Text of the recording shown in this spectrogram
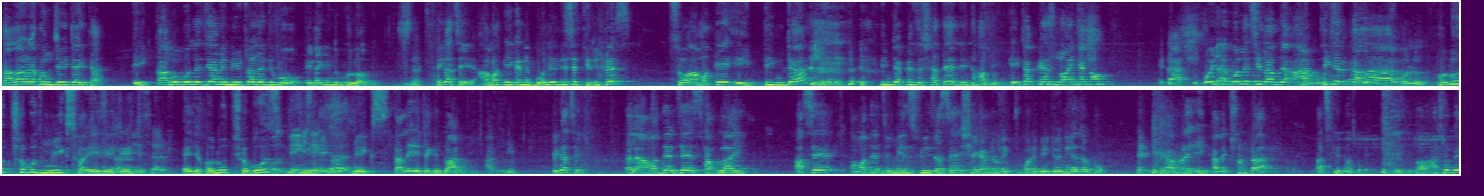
কালার এখন যেটাই থাক এই কালো বলে যে আমি নিউট্রালে দিব এটা কিন্তু ভুল হবে। ঠিক আছে? আমাকে এখানে বলে দিছে থ্রি ফেজ সো আমাকে এই তিনটা তিনটা ফেজের সাথে দিতে হবে। এটা ফেজ নয় কেন? এটা ওইটা বলেছিলাম যে আর্থিং এর কালার হলুদ। সবুজ মিক্স হয়। এই যে এই যে- এই যে হলুদ সবুজ মিক্স তাহলে এটা কিন্তু আর্থিং। ঠিক আছে? তাহলে আমাদের যে সাপ্লাই আছে আমাদের যে মেন সুইচ আছে সেখানেও একটু পরে ভিডিও নিয়ে যাব। আমরা এই কালেকশনটা আজকে দেবো। তো আসলে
